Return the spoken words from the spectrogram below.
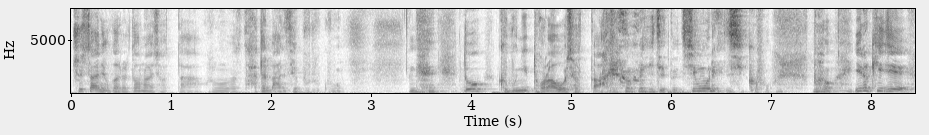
출산휴가를 떠나셨다. 그러면서 다들 만세 부르고. 근데 또 그분이 돌아오셨다. 그러면 이제 또 침울해지고. 뭐 이렇게 이제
